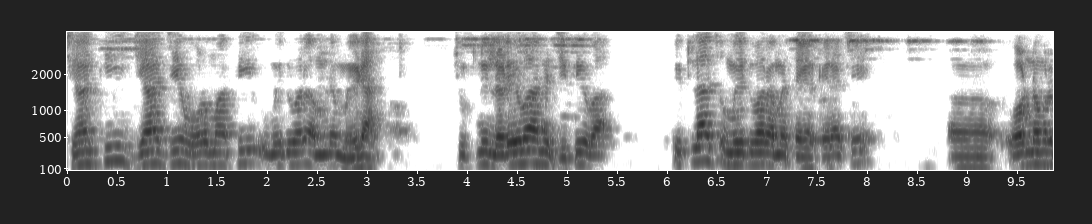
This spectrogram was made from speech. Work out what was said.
જ્યાંથી જ્યાં જે વોર્ડમાંથી ઉમેદવાર અમને મળ્યા ચૂંટણી લડેવા અને જીતેવા એટલા જ ઉમેદવાર અમે તૈયાર કર્યા છે. વોર્ડ નંબર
